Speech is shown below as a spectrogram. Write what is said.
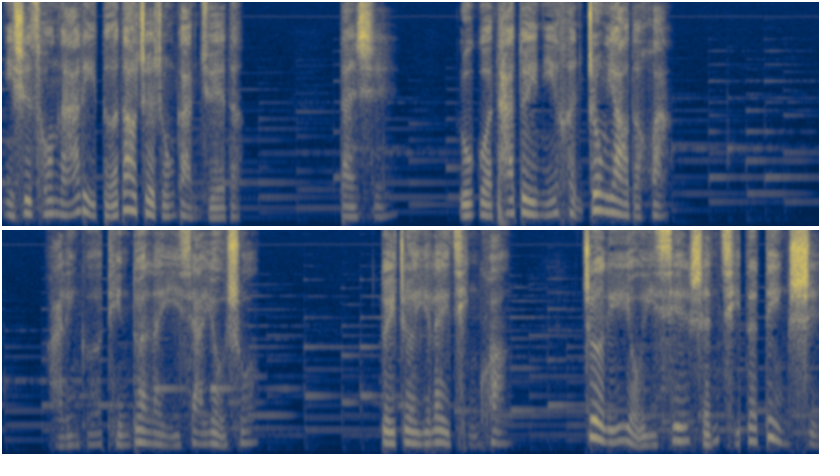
你是从哪里得到这种感觉的。但是，如果它对你很重要的话。”海灵格停顿了一下，又说：“对这一类情况，这里有一些神奇的定式。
